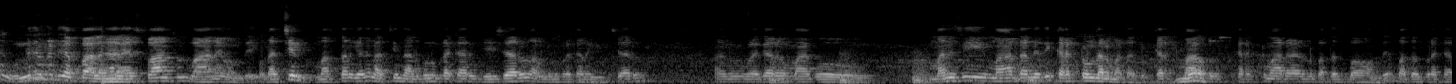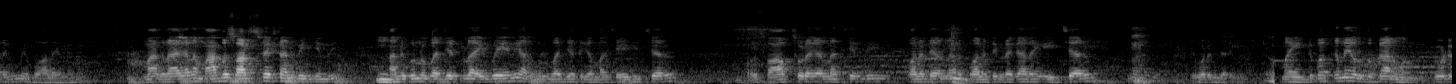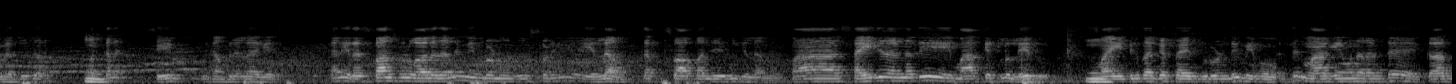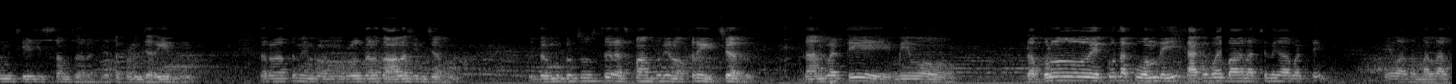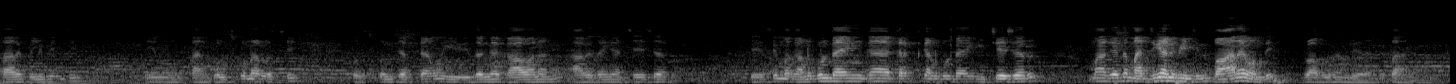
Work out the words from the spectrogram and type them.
మరి ఉన్నది ఉన్నట్టు చెప్పాలి. రెస్పాన్సిబుల్ బాగానే ఉంది. నచ్చింది. మస్తానికి అయితే నచ్చింది. అనుకున్న ప్రకారం చేశారు. అనుకున్న ప్రకారం ఇచ్చారు. అనుకున్న ప్రకారం మాకు మనిషి మాట అనేది కరెక్ట్ ఉందన్నమాట అది. కరెక్ట్ మాట కరెక్ట్ మాట్లాడిన పద్ధతి బాగుంది. పద్ధతి ప్రకారం మేము బాగాలేము. మాకు రాగానే మాకు సాటిస్ఫాక్షన్ అనిపించింది. అనుకున్న బడ్జెట్లో అయిపోయింది. అనుకున్న బడ్జెట్గా మాకు చేసి ఇచ్చారు. షాప్ చూడగానే నచ్చింది. క్వాలిటీ అన్నారు. క్వాలిటీ ప్రకారంగా ఇచ్చారు. ఇవ్వడం జరిగింది. మా ఇంటి పక్కనే ఒక దుకాణం ఉంది. రోడ్డు మీద చూసారు పక్కనే సేమ్ మీ కంపెనీ లాగే. కానీ రెస్పాన్సిబుల్ కాలేదని మేము రెండు మూడు చూసుకోడికి వెళ్ళాము కరెక్ట్ షాప్ బంద్ చేసి వెళ్ళాము మా సైజు అన్నది మార్కెట్లో లేదు. మా ఇంటికి తగ్గట్టు సైజు గురుండి మేము అంటే మాకేమన్నారంటే కాదు మేము చేసి ఇస్తాం సార్ అని చెప్పడం జరిగింది. తర్వాత మేము రెండు మూడు రోజుల తర్వాత ఆలోచించాము. ఇద్దరు ముగ్గురు చూస్తే రెస్పాన్సిబుల్ నేను ఒక్కరే ఇచ్చారు. దాన్ని బట్టి మేము డబ్బులు ఎక్కువ తక్కువ ఉంది. కాకపోతే బాగా నచ్చింది కాబట్టి మేము అసలు మళ్ళీ సారి పిలిపించి మేము ఆయన కొలుచుకున్నారు వచ్చి. కొలుసుకొని చెప్పాము ఈ విధంగా కావాలని ఆ విధంగా చేశారు. చేసి మాకు అనుకుంటా ఇంకా కరెక్ట్గా అనుకుంటా ఇచ్చేశారు. మాకైతే మంచిగా అనిపించింది బాగానే ఉంది. ప్రాబ్లం ఏం లేదండి బాగానే ఉంది.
